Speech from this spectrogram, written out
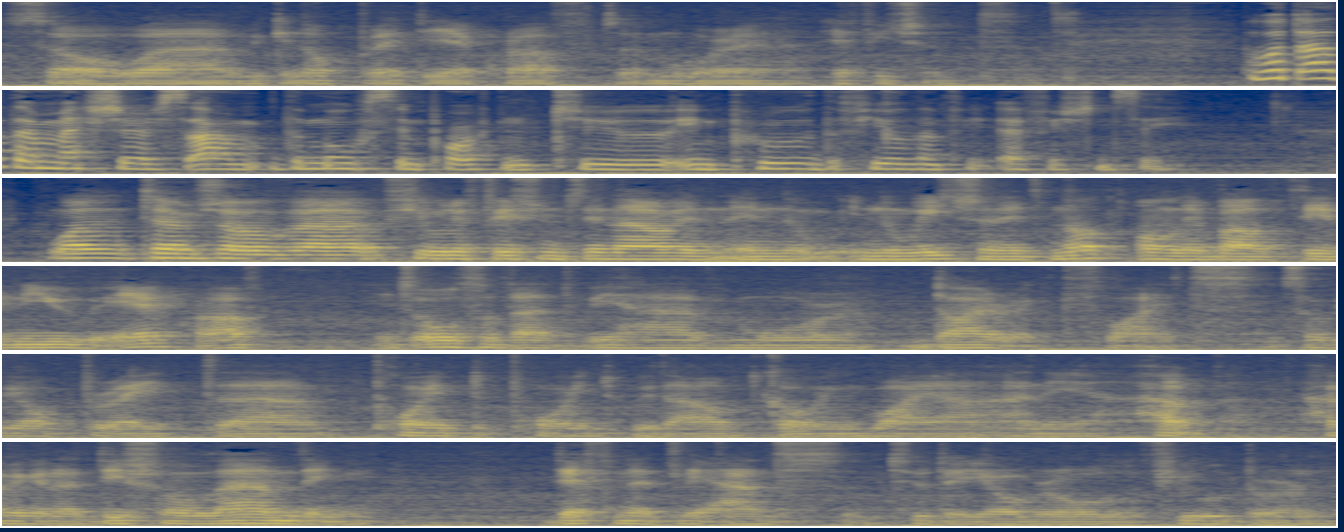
so uh, we can operate the aircraft more efficient. What other measures are the most important to improve the fuel efficiency? Well, in terms of uh, fuel efficiency now in, in, in Norwegian, it's not only about the new aircraft, it's also that we have more direct flights. So we operate uh, point to point without going via any hub. Having an additional landing definitely adds to the overall fuel burn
